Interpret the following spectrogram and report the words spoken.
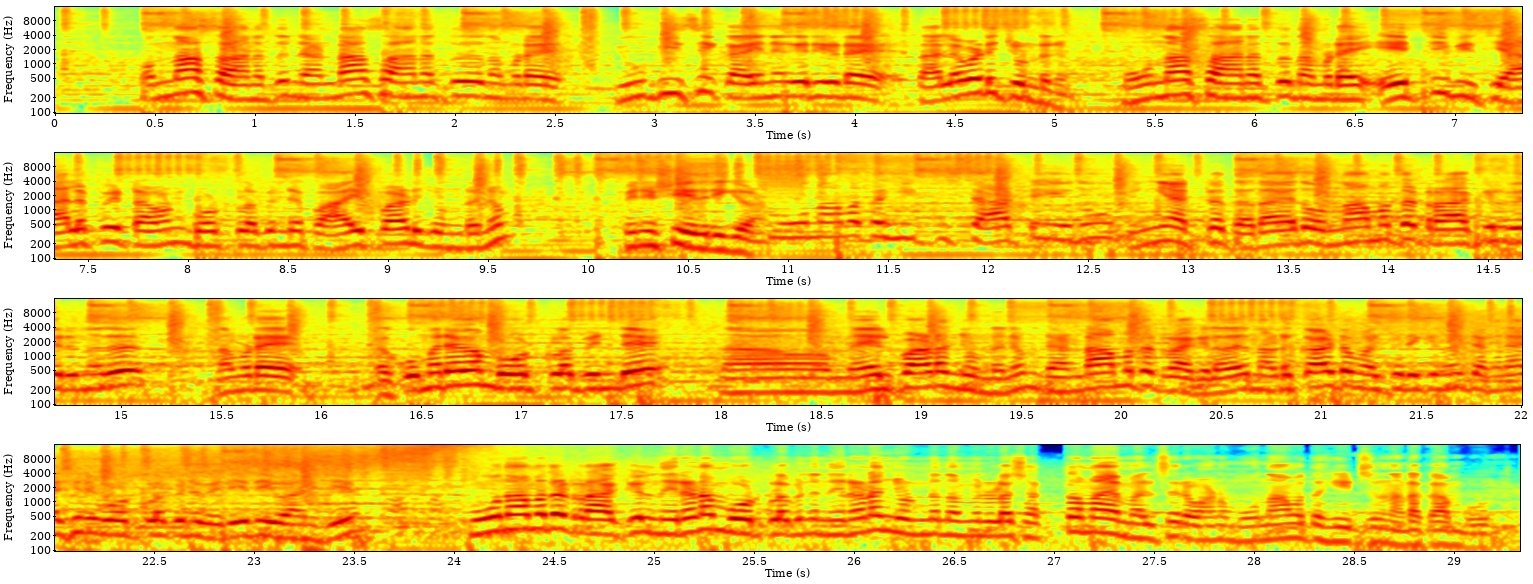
ഒന്നാം സ്ഥാനത്തും രണ്ടാം സ്ഥാനത്ത് നമ്മുടെ യു ബി സി കൈനഗരിയുടെ തലവടി ചുണ്ടനും മൂന്നാം സ്ഥാനത്ത് നമ്മുടെ A T B C Alleppey town boat ക്ലബിന്റെ പായിപ്പാട് ചുണ്ടനും ഫിനിഷ് ചെയ്തിരിക്കുകയാണ്. മൂന്നാമത്തെ ഹീറ്റ് സ്റ്റാർട്ട് ചെയ്തു. ഇങ്ങറ്റത്ത് അതായത് ഒന്നാമത്തെ ട്രാക്കിൽ വരുന്നത് നമ്മുടെ കുമരകം ബോട്ട് ക്ലബിന്റെ മേൽപ്പാടം ചുണ്ടനും രണ്ടാമത്തെ ട്രാക്കിൽ അതായത് നടുക്കായിട്ട് മത്സരിക്കുന്നത് ചങ്ങനാശ്ശേരി ബോട്ട് ക്ലബിന്റെ വലിയ ദീവാഞ്ചിയും മൂന്നാമത്തെ ട്രാക്കിൽ നിരണം ബോട്ട് ക്ലബിന് നിരണം ചുണ്ടും തമ്മിലുള്ള ശക്തമായ മത്സരമാണ് മൂന്നാമത്തെ ഹീറ്റ്സിൽ നടക്കാൻ പോകുന്നത്.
